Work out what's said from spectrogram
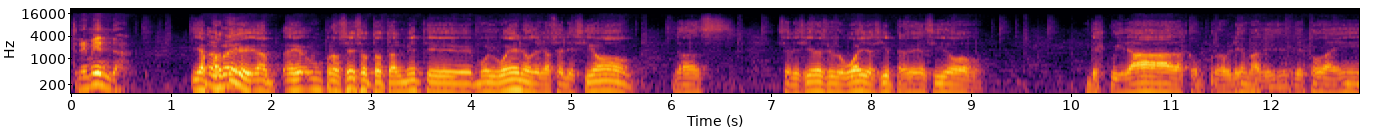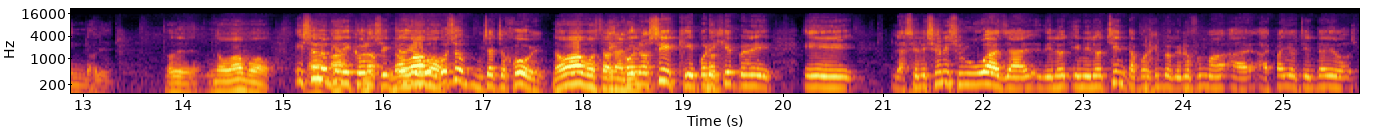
tremenda. Y aparte, eh, un proceso totalmente muy bueno de la selección, las selecciones uruguayas siempre habían sido descuidadas, con problemas de, de toda índole. Entonces, no vamos. Eso es lo que a- a- desconoce. no- no Claudio, vamos- vos sos un muchacho joven. No vamos a Desconocés que, por no- ejemplo, eh, las selecciones uruguayas del en el 80, por ejemplo, que no fuimos a, a España 82,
